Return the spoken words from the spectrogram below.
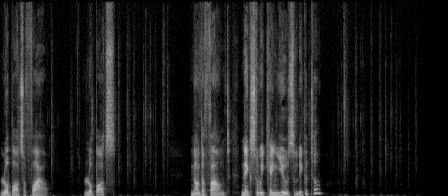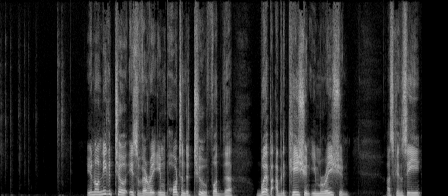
robots file. Robots not found. Next, we can use Nicto. You know, Nicto is very important tool for the web application immersion. As you can see,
